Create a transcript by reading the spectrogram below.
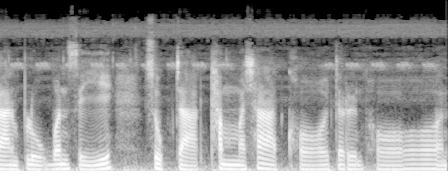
การปลูกบอลสี สุขจากธรรมชาติขอเจริญพร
